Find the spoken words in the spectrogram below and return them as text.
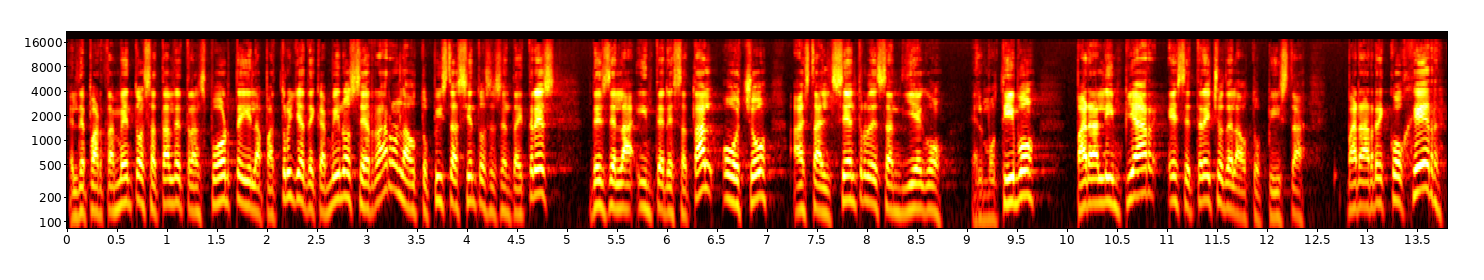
El Departamento Estatal de Transporte y la Patrulla de Caminos cerraron la autopista 163 desde la Interestatal 8 hasta el centro de San Diego. El motivo, para limpiar ese trecho de la autopista, para recoger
